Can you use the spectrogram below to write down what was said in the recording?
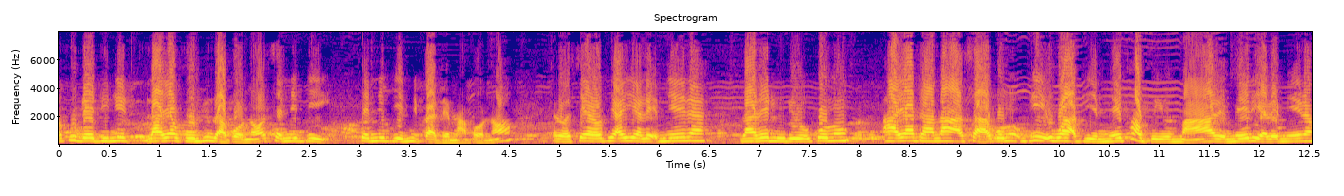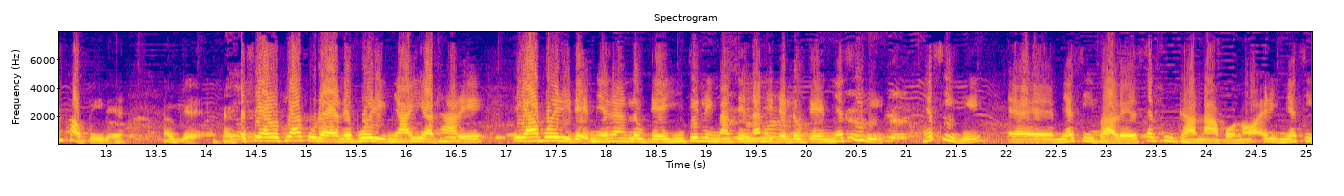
အခုလည်းဒီနေ့လာရောက်ဂုဏ်ပြုတာပေါ့နော်7နှစ်ပြည့်7နှစ်ပြည့်နှစ်ပတ်တယ်မှာပေါ့နော်အဲ့တော့ဆရာတော်ဘုရားကြီးကလည်းအမြဲတမ်းလာတဲ့လူတွေကိုအကုန်လုံးအာရဒါနအစအကုန်လုံးအပြည့်အဝအပြည့်မဲဖောက်ပေးဦးမှာတဲ့မဲတွေကလည်းအမြဲတမ်းဖောက်ပေးတယ် ဟုတ်ကဲ့ဟုတ်ကဲ့ဆရာတော်ဘုရားကိုယ်တိုင်ကလည်းဘွဲတွေအများကြီးရထားတယ်တရားဘွဲတွေလည်းအများတန်းလုပ်တယ်ယဉ်ကျေးလိမ္မာသင်တန်းတွေလည်းလုပ်တယ်မျက်စိတွေမျက်စိတွေအဲမျက်စိပါလဲစက္ကုဒါနာပေါ့နော်အဲ့ဒီမျက်စိ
